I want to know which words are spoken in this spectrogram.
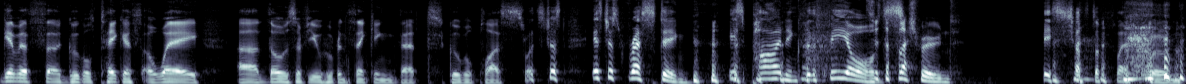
giveth, uh, Google taketh away uh, those of you who've been thinking that Google Plus, well, it's just it's just resting. He's pining for the fields. It's just a flesh wound. It's just a flesh wound.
